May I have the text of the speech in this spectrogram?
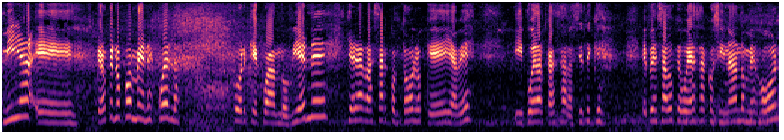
mía eh, creo que no come en escuela. Porque cuando viene quiere arrasar con todo lo que ella ve y puede alcanzar. Así de que he pensado que voy a estar cocinando mejor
